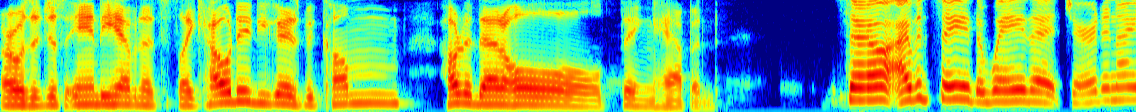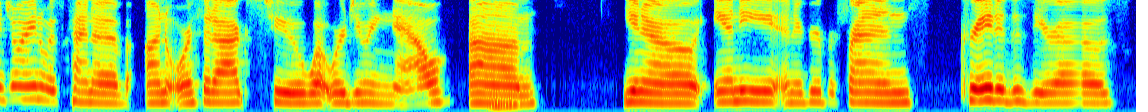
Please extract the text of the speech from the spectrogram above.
or was it just Andy having it? Like how did you guys become? How did that whole thing happen? So I would say the way that Jared and I joined was kind of unorthodox to what we're doing now. Um, You know, Andy and a group of friends created the zeros.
